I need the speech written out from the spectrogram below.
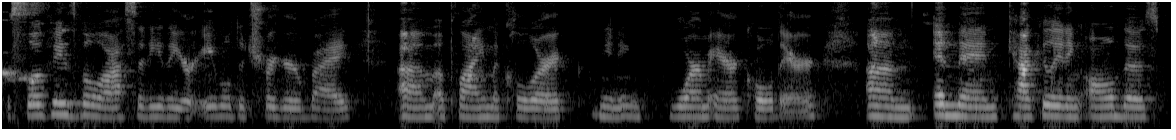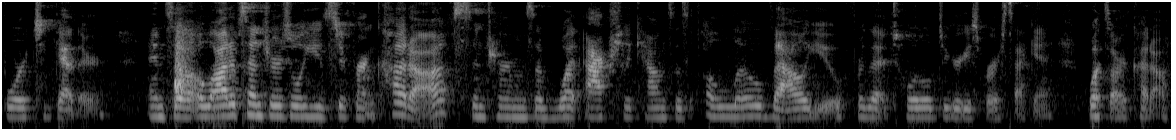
the slow phase velocity that you're able to trigger by um, applying the caloric, meaning warm air, cold air, um, and then calculating all those four together. And so a lot of centers will use different cutoffs in terms of what actually counts as a low value for that total degrees per second. What's our cutoff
